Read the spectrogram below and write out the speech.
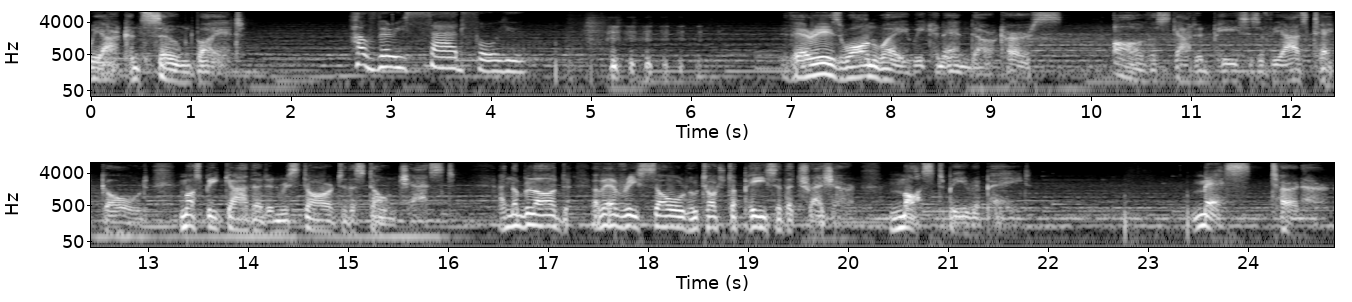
we are consumed by it. How very sad for you. There is one way we can end our curse. All the scattered pieces of the Aztec gold must be gathered and restored to the stone chest. And the blood of every soul who touched a piece of the treasure must be repaid. Miss Turner,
